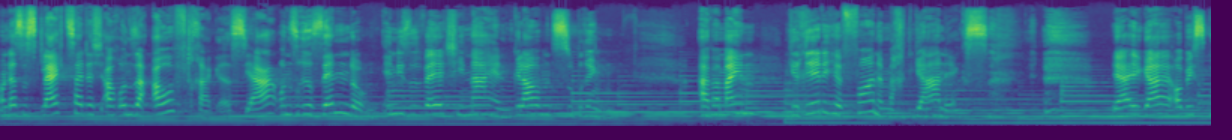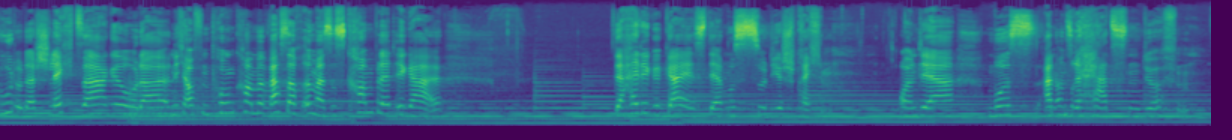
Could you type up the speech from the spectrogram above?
Und dass es gleichzeitig auch unser Auftrag ist, ja, unsere Sendung in diese Welt hinein, Glauben zu bringen. Aber mein Gerede hier vorne macht gar nichts. Ja, egal, ob ich es gut oder schlecht sage oder nicht auf den Punkt komme, was auch immer, es ist komplett egal. Der Heilige Geist, der muss zu dir sprechen und der muss an unsere Herzen dürfen.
